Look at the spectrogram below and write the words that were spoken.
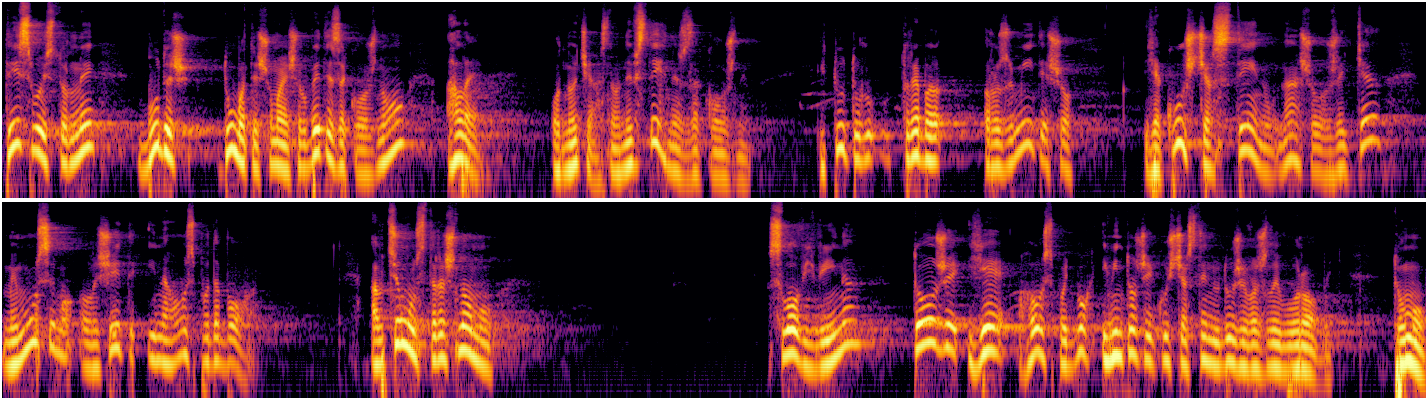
Ти з своєї сторони будеш думати, що маєш робити за кожного, але одночасно не встигнеш за кожним. І тут треба розуміти, що якусь частину нашого життя ми мусимо лишити і на Господа Бога. А в цьому страшному слові війна теж є Господь Бог, і Він теж якусь частину дуже важливу робить. Тому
